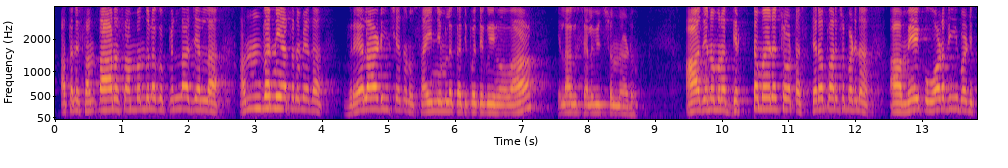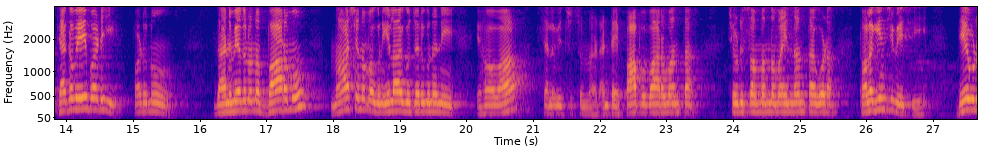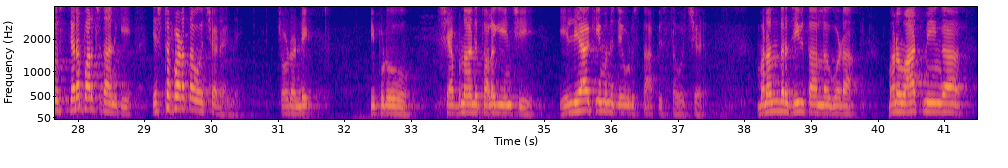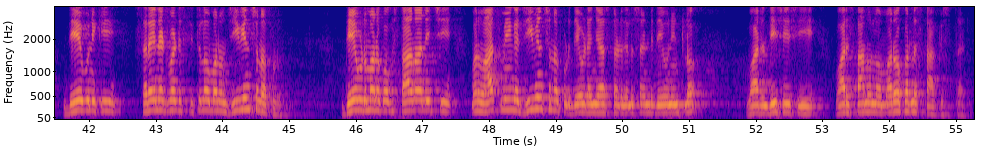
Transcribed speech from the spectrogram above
అతని సంతాన సంబంధులకు పిల్ల జల్ల అందరినీ అతని మీద వ్రేలాడించేదను సైన్యములకు అధిపతి గుహోవా ఇలాగ సెలవిచ్చున్నాడు. ఆ దినమున దిట్టమైన చోట స్థిరపరచబడిన ఆ మేకు ఓడదీయబడి తెగవేయబడి పడును. దాని మీదనున్న భారము నాశనమగును. ఇలాగూ జరుగునని యహోవా సెలవిచ్చుచున్నాడు. అంటే పాప భారం అంతా చెడు సంబంధమైందంతా కూడా తొలగించి వేసి దేవుడు స్థిరపరచడానికి ఇష్టపడతా వచ్చాడండి చూడండి ఇప్పుడు శబ్నాన్ని తొలగించి ఎలియాకీముని దేవుడు స్థాపిస్తూ వచ్చాడు. మనందరి జీవితాల్లో కూడా మనం ఆత్మీయంగా దేవునికి సరైనటువంటి స్థితిలో మనం జీవించినప్పుడు దేవుడు మనకు ఒక స్థానాన్ని ఇచ్చి మనం ఆత్మీయంగా జీవించినప్పుడు దేవుడు ఏం చేస్తాడో తెలుసా అండి? దేవుని ఇంట్లో వారిని తీసేసి వారి స్థానంలో మరొకరిని స్థాపిస్తాడు.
